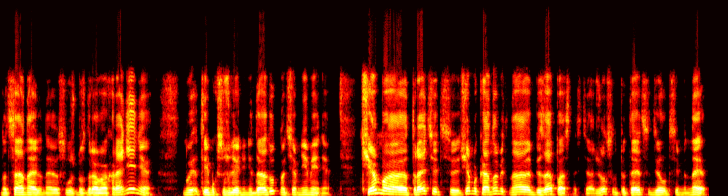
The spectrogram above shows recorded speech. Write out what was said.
Национальная служба здравоохранения, ну, это ему, к сожалению, не дадут, но тем не менее, чем э, тратить, чем экономить на безопасности, а Джонсон пытается делать именно это.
